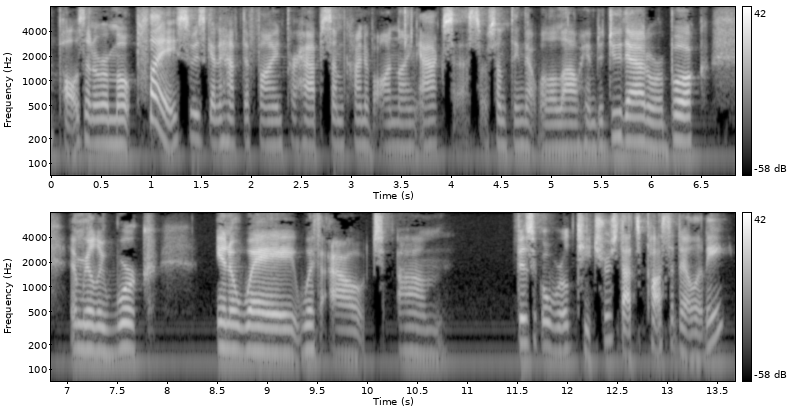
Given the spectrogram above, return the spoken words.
Paul's in a remote place, so he's going to have to find perhaps some kind of online access or something that will allow him to do that, or a book, and really work in a way without um, physical world teachers. That's a possibility.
